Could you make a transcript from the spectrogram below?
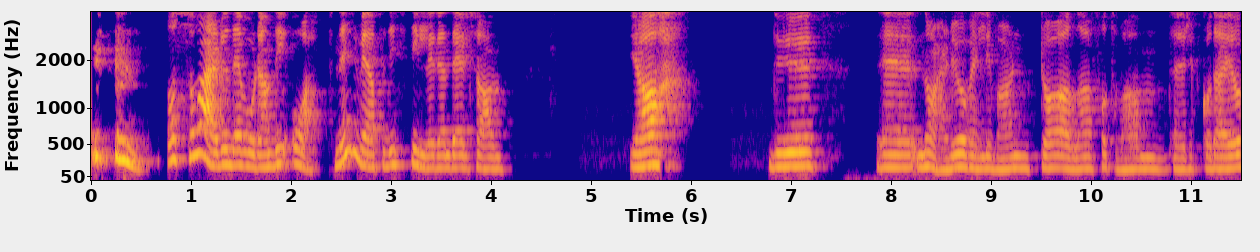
Og så er det jo det hvordan de åpner, ved at de stiller en del sånn Ja, du eh, Nå er det jo veldig varmt, og alle har fått vann, tørk, og det er jo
